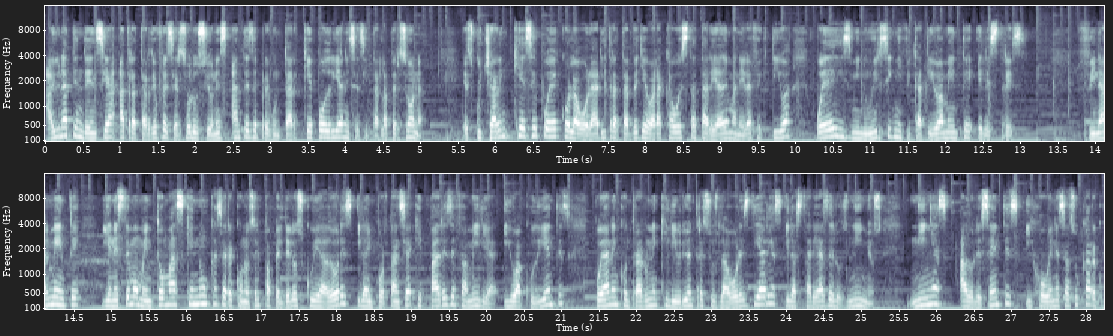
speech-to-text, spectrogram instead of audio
Hay una tendencia a tratar de ofrecer soluciones antes de preguntar qué podría necesitar la persona. Escuchar en qué se puede colaborar y tratar de llevar a cabo esta tarea de manera efectiva puede disminuir significativamente el estrés. Finalmente, y en este momento más que nunca se reconoce el papel de los cuidadores y la importancia que padres de familia y o acudientes puedan encontrar un equilibrio entre sus labores diarias y las tareas de los niños, niñas, adolescentes y jóvenes a su cargo.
